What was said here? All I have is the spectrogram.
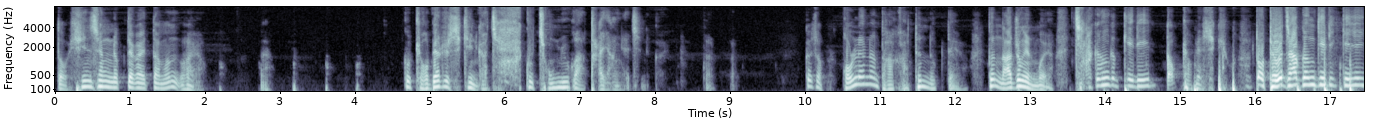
또 흰색 늑대가 있다면 뭐예요? 예. 그 교배를 시키니까 자꾸 종류가 다양해지는. 그래서 본래는 다 같은 늑대예요. 그 나중에는 뭐예요? 작은 것끼리 또 교배시키고 또 더 작은 끼리끼리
